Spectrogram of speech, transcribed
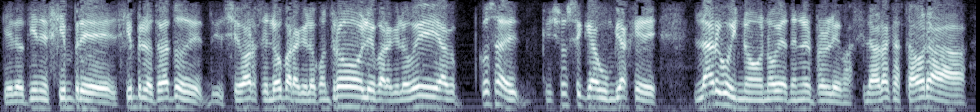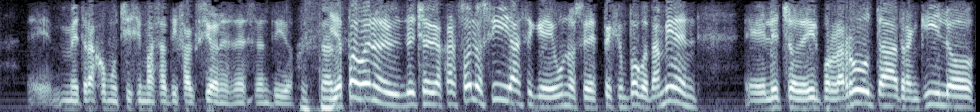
que lo tiene siempre, siempre lo trato de, de llevárselo para que lo controle, para que lo vea, cosa de, que yo sé que hago un viaje largo y no, no voy a tener problemas. Y la verdad que hasta ahora eh, me trajo muchísimas satisfacciones en ese sentido. Está- Y después, bueno, el hecho de viajar solo sí hace que uno se despeje un poco también, eh, el hecho de ir por la ruta, tranquilo.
